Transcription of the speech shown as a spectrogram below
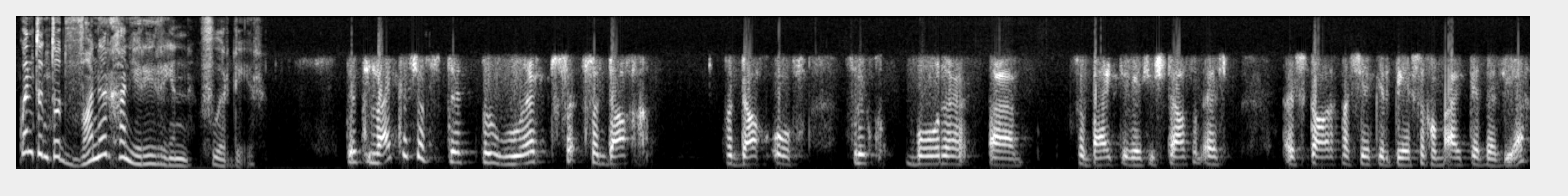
Quentin tot wanneer gaan hierdie reën voortduur? Dit lyk asof dit behoort vandag vandag of vroegbore uh verby te wees. Die stelsel is is stadig maar seker besig om uit te beweeg.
